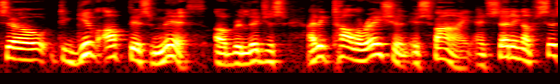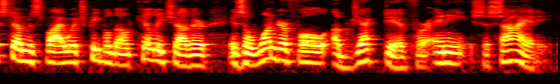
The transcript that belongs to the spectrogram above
So to give up this myth of religious, I think toleration is fine, and setting up systems by which people don't kill each other is a wonderful objective for any society.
